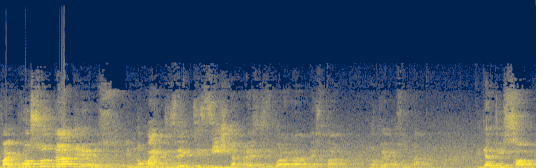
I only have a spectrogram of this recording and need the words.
Vai consultar Deus. Ele não vai dizer desista da presença e bora na, na espada. Não, vai consultar. E Deus diz: sobe.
